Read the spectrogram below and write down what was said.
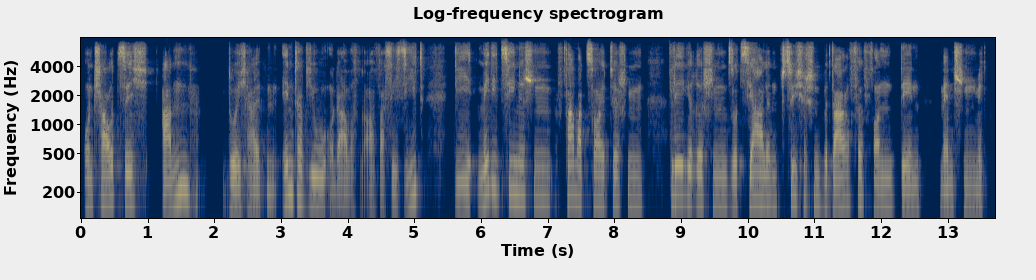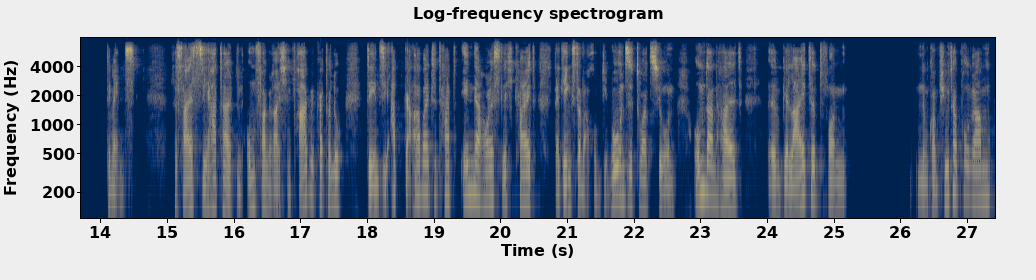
und schaut sich an, durch halt ein Interview oder auch, was sie sieht, die medizinischen, pharmazeutischen, pflegerischen, sozialen, psychischen Bedarfe von den Menschen mit Demenz. Das heißt, sie hat halt einen umfangreichen Fragekatalog, den sie abgearbeitet hat in der Häuslichkeit. Da ging es dann auch um die Wohnsituation, um dann halt äh, geleitet von einem Computerprogramm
